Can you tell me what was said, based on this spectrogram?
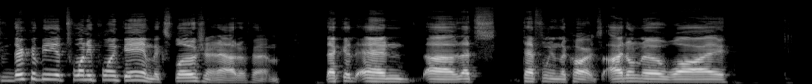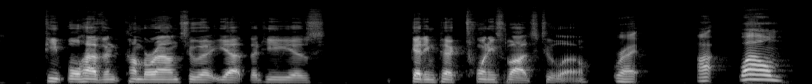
there could be a twenty point game explosion out of him that could and uh, that's definitely in the cards. I don't know why people haven't come around to it yet that he is getting picked twenty spots too low. Right. Uh, well,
